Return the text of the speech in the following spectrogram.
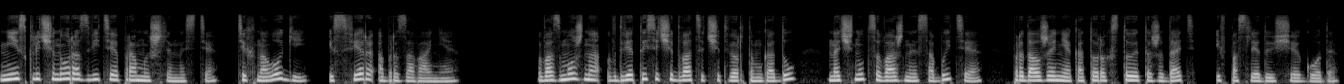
Не исключено развитие промышленности, технологий и сферы образования. Возможно, в 2024 году начнутся важные события, продолжение которых стоит ожидать и в последующие годы.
